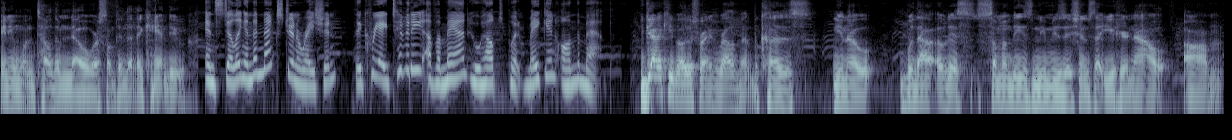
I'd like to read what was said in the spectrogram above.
anyone tell them no or something that they can't do. Instilling in the next generation the creativity of a man who helped put Macon on the map. You got to keep Otis Redding relevant because, you know, without Otis, some of these new musicians that you hear now, um,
